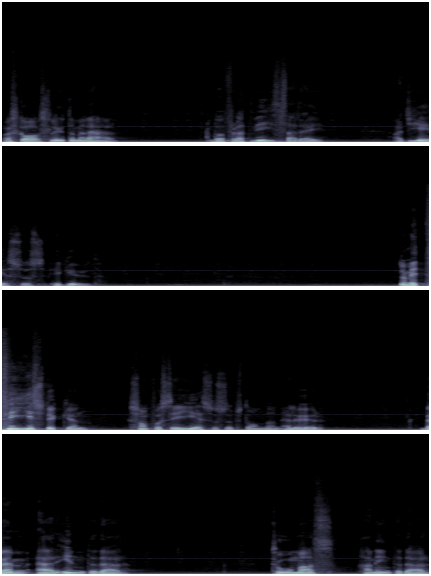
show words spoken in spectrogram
Jag ska avsluta med det här, bara för att visa dig att Jesus är Gud. De är tio stycken som får se Jesus uppstånden, eller hur? Vem är inte där? Thomas, han är inte där.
